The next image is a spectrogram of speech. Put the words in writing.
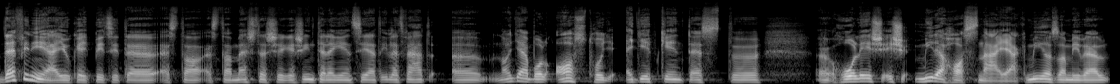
Definiáljuk egy picit ezt a, ezt a mesterséges intelligenciát, illetve hát nagyjából azt, hogy egyébként ezt hol és, és mire használják, mi az, amivel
